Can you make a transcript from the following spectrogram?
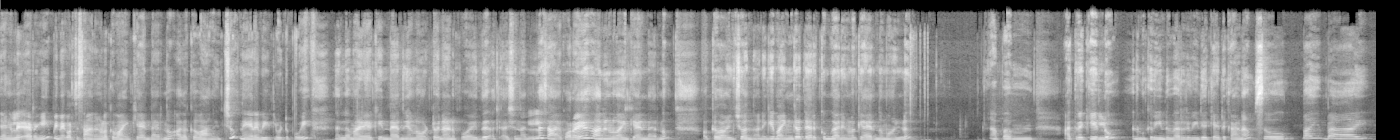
ഞങ്ങൾ ഇറങ്ങി. പിന്നെ കുറച്ച് സാധനങ്ങളൊക്കെ വാങ്ങിക്കാനുണ്ടായിരുന്നു. അതൊക്കെ വാങ്ങിച്ചു. നേരെ വീട്ടിലോട്ട് പോയി. നല്ല മഴയൊക്കെ ഉണ്ടായിരുന്നു. ഞങ്ങൾ ഓട്ടോനാണ് പോയത്. അത്യാവശ്യം നല്ല സാ കുറേ സാധനങ്ങൾ വാങ്ങിക്കാനുണ്ടായിരുന്നു. ഒക്കെ വാങ്ങിച്ചു. വന്നാണെങ്കിൽ ഭയങ്കര തിരക്കും കാര്യങ്ങളൊക്കെ ആയിരുന്നു മുകളിൽ അപ്പം അത്രയൊക്കെ ഉള്ളൂ. നമുക്ക് വീണ്ടും വേറൊരു വീഡിയോ ഒക്കെ ആയിട്ട് കാണാം. സോ ബൈ ബൈ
